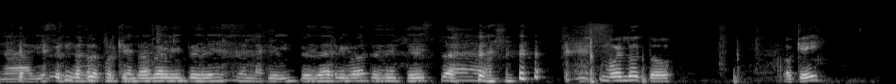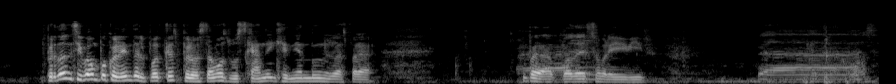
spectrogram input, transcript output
Nadie hace Nada, nada porque porque nada le interesa. La Gente de arriba te te detesta. detesta. Molotov. Ok. Perdón si va un poco lento el podcast, pero estamos buscando y ingeniándonos para, para poder Ay, sobrevivir. ¿Qué otra ah, cosa?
